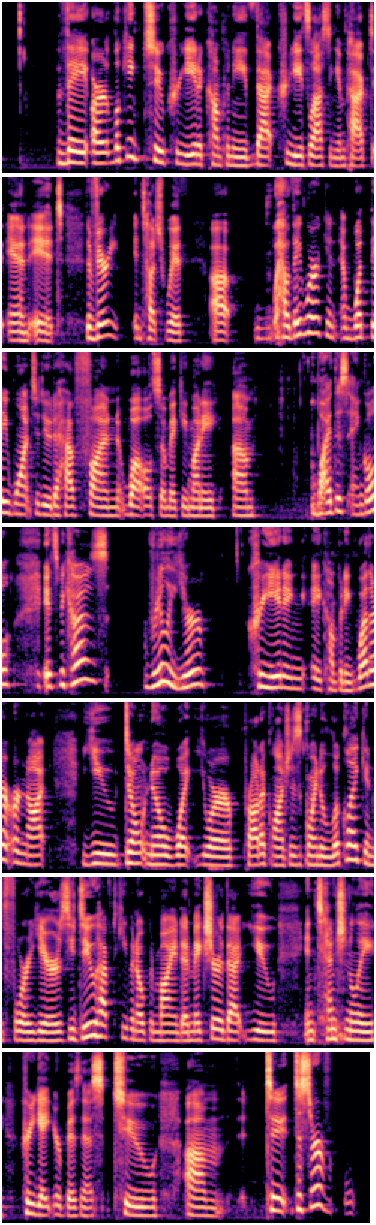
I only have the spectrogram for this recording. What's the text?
they are looking to create a company that creates lasting impact, and it they're very in touch with. Uh, how they work and, and what they want to do to have fun while also making money. Um, why this angle? It's because really you're creating a company, whether or not you don't know what your product launch is going to look like in four years, you do have to keep an open mind and make sure that you intentionally create your business to um, to to serve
